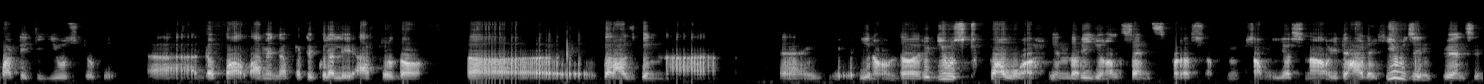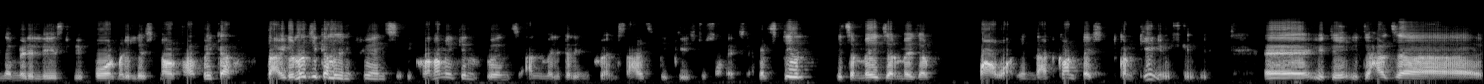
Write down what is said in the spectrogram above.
what it used to be. Uh, the I mean, uh, particularly after the there has been uh, you know, the reduced power in the regional sense for us some years now. It had a huge influence in the Middle East before Middle East, North Africa. The ideological influence, economic influence, and military influence has decreased to some extent. But still, it's a major, major power in that context. It continues to be. Uh, it, it has a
